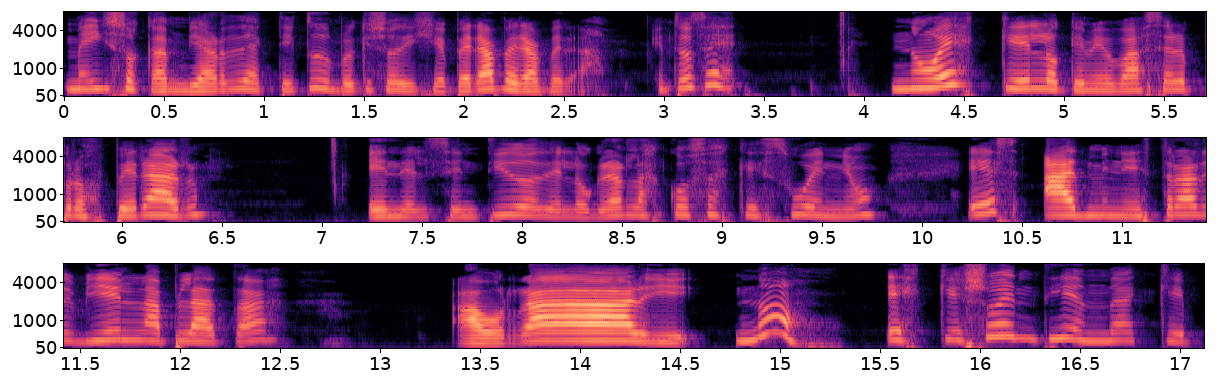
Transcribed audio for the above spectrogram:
me hizo cambiar de actitud, porque yo dije, espera, espera, espera. Entonces, no es que lo que me va a hacer prosperar en el sentido de lograr las cosas que sueño, es administrar bien la plata, ahorrar y... No, es que yo entienda que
